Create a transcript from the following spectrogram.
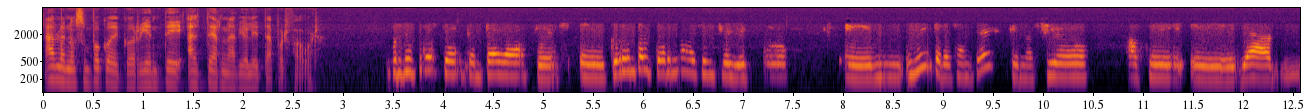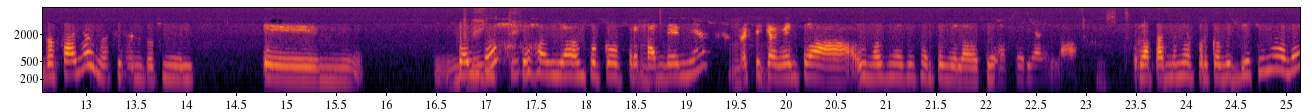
Háblanos un poco de Corriente Alterna, Violeta, por favor. Por supuesto, encantada. Pues eh, Corriente Alterna es un proyecto eh, muy interesante que nació hace eh, ya dos años, nació en 2020, que había un poco prepandemia, uh -huh. prácticamente a unos meses antes de la declaratoria de la, de la pandemia por COVID-19.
